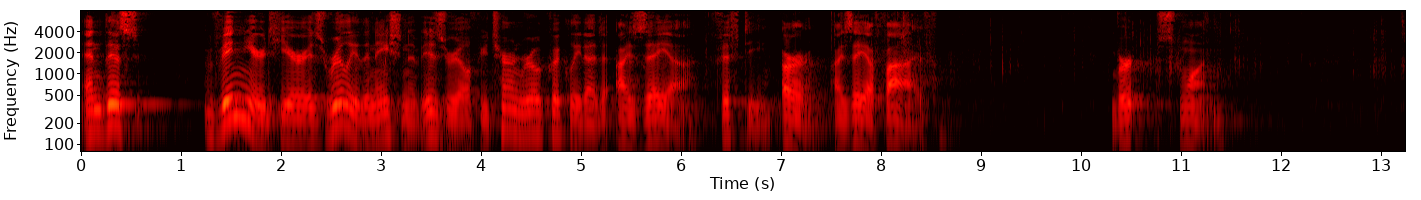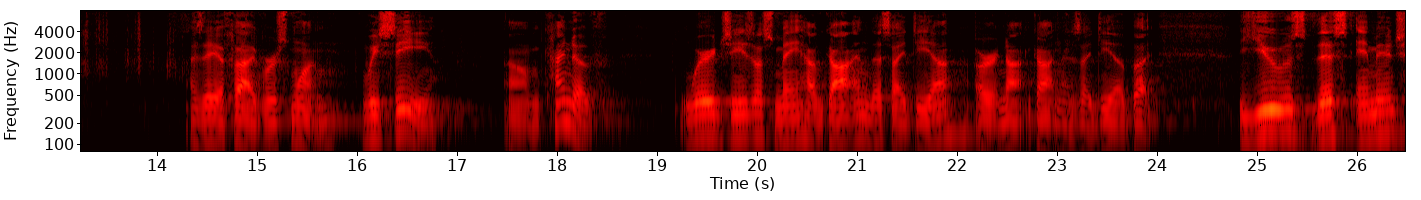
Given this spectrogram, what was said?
And this vineyard here is really the nation of Israel. If you turn real quickly to Isaiah 50, or Isaiah 5, verse 1. Isaiah 5, verse 1. We see um, kind of where Jesus may have gotten this idea, or not gotten his idea, but used this image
